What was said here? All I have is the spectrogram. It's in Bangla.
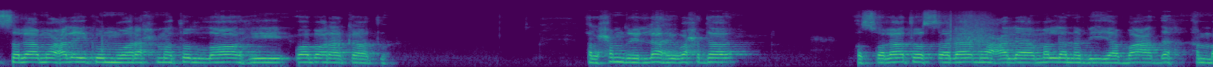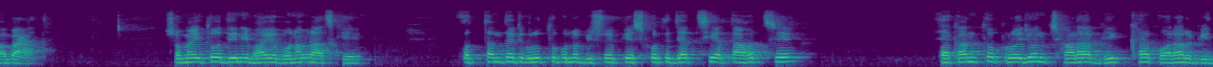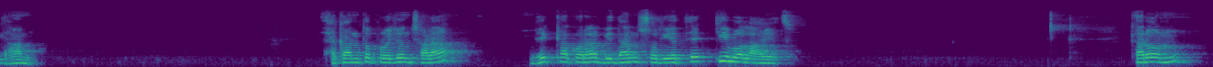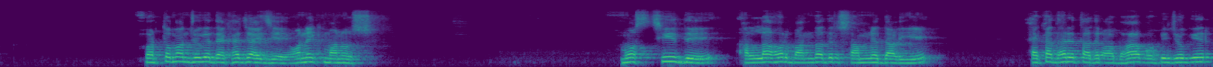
السلام عليكم ورحمة الله وبركاته الحمد لله وحده والصلاة والسلام على من لا نبي بعده أما بعد সম্মানিত দিনী ভাই ও বোন আমরা আজকে অত্যন্ত একটি গুরুত্বপূর্ণ বিষয় পেশ করতে যাচ্ছি আর তা হচ্ছে একান্ত প্রয়োজন ছাড়া ভিক্ষা করার বিধান একান্ত প্রয়োজন ছাড়া ভিক্ষা করার বিধান শরীয়তে কি বলা হয়েছে? কারণ বর্তমান যুগে দেখা যায় যে অনেক মানুষ মসজিদে আল্লাহর বান্দাদের সামনে দাঁড়িয়ে একাধারে তাদের অভাব, অভিযোগের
